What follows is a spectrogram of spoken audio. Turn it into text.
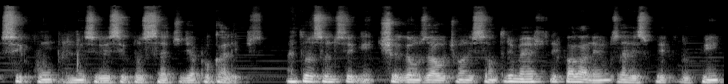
se cumpre nesse versículo 7 de Apocalipse. A introdução diz o seguinte: chegamos à última lição do trimestre e falaremos a respeito do fim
